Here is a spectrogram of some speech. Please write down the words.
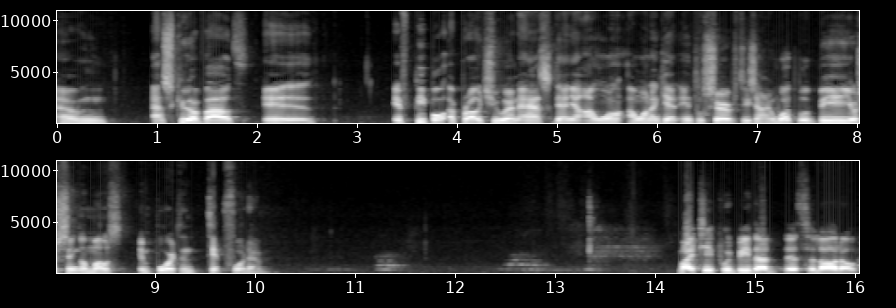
um, ask you about uh, if people approach you and ask, Daniel, I want, I want to get into service design, what would be your single most important tip for them? my tip would be that there's a lot of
